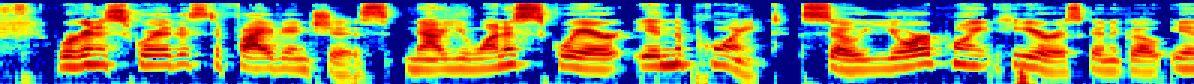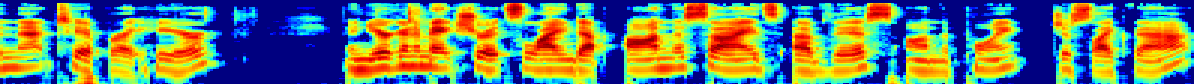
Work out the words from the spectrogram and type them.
We're going to square this to five inches. Now you want to square in the point. So your point here is going to go in that tip right here. And you're going to make sure it's lined up on the sides of this on the point, just like that.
